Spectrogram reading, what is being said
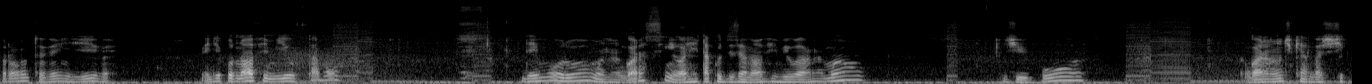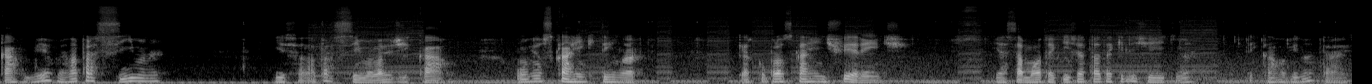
Pronto, vendi, velho. Vendi por 9 mil, tá bom. Demorou, mano. Agora sim, agora a gente tá com 19 mil lá na mão. De boa. Agora onde que é a loja de carro mesmo? É lá pra cima, né? Isso, é lá pra cima, loja de carro. Vamos ver os carrinhos que tem lá. Quero comprar os carrinhos diferentes. E essa moto aqui já tá daquele jeito, né? Tem carro vindo atrás.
